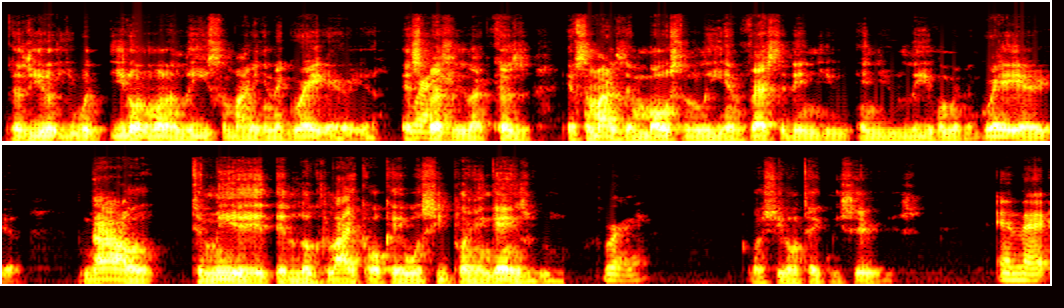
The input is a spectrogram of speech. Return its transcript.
because you you would you don't want to leave somebody in the gray area, especially right. like because if somebody's emotionally invested in you and you leave them in the gray area, now to me it, it looks like okay, well she playing games with me, right? Or she don't take me serious, and that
